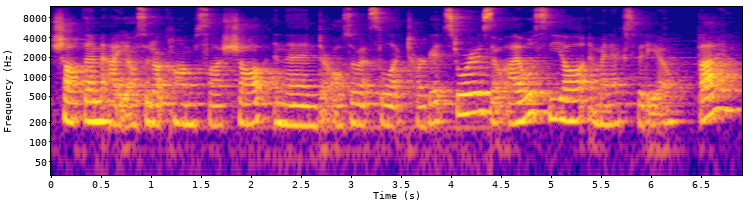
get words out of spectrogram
shop them at yasso.com slash shop and then they're also at select target stores. So i will see y'all in my next video. Bye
